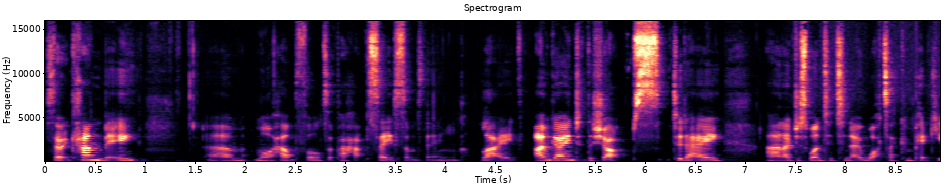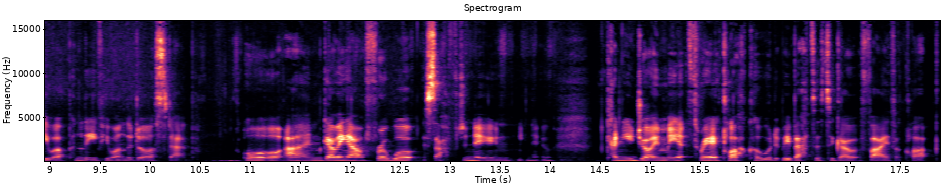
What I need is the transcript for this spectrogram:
So it can be um, more helpful to perhaps say something like, I'm going to the shops today and I just wanted to know what I can pick you up and leave you on the doorstep. Or I'm going out for a walk this afternoon, you know, can you join me at three o'clock or would it be better to go at five o'clock?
